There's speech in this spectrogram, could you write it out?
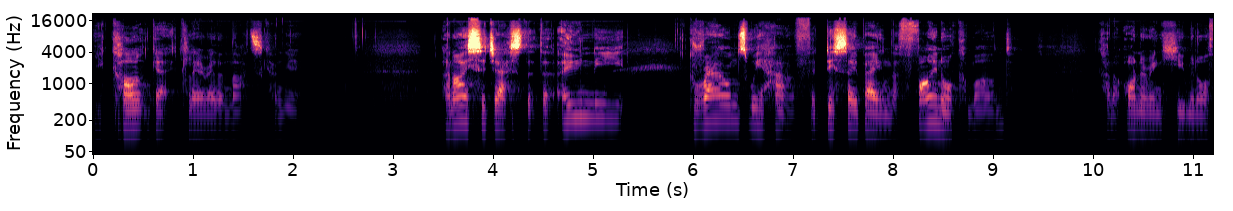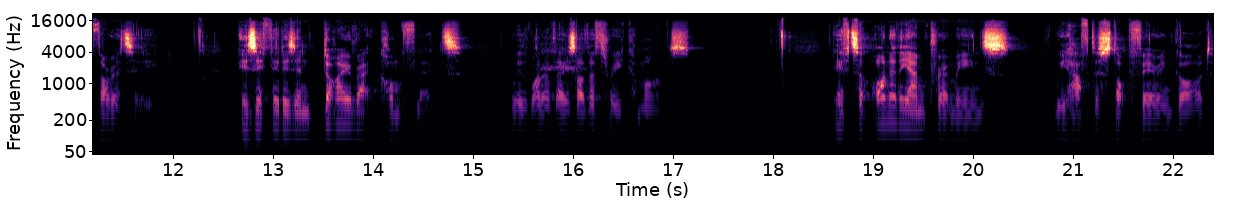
You can't get clearer than that, can you? And I suggest that the only grounds we have for disobeying the final command, kind of honoring human authority, is if it is in direct conflict with one of those other three commands. If to honor the emperor means we have to stop fearing God,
